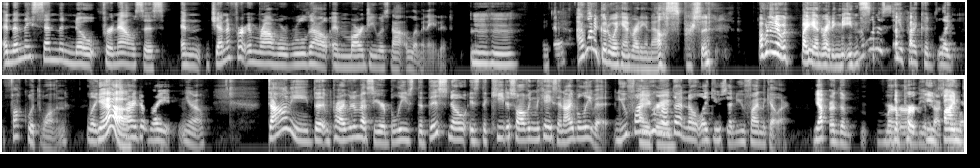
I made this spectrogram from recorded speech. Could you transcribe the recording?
And then they send the note for analysis, and Jennifer and Ron were ruled out, and Margie was not eliminated. Mm-hmm. Okay. I want to go to a handwriting analysis person. I want to know what my handwriting means. I want to see if I could like fuck with one. Like, Yeah. try to write, you know. Donnie, the private investigator, believes that this note is the key to solving the case, and I believe it. You find who wrote that note, like you said, you find the killer Yep. or the murderer. The per- the you find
